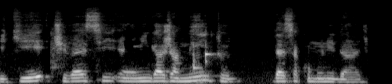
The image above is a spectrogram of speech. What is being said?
E que tivesse é, um engajamento dessa comunidade.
